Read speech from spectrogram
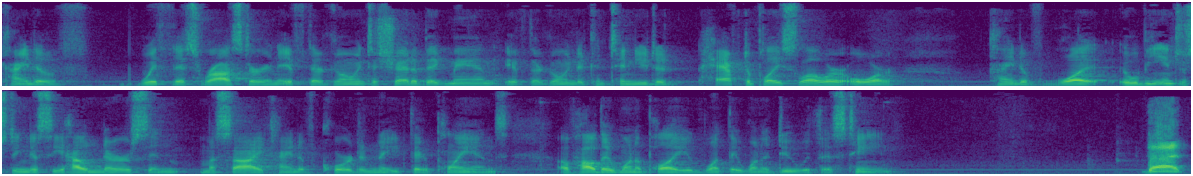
kind of with this roster and if they're going to shed a big man, if they're going to continue to have to play slower, or kind of what it will be interesting to see how Nurse and Masai kind of coordinate their plans of how they want to play and what they want to do with this team. That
